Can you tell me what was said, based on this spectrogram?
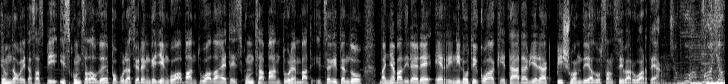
Egun da hogeita zazpi hizkuntza daude, populazioaren gehiengoa bantua da eta hizkuntza banturen bat hitz egiten du, baina badira ere herri nilotikoak eta arabierak pisu handia du zanzibaru artean. Chukua moyo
